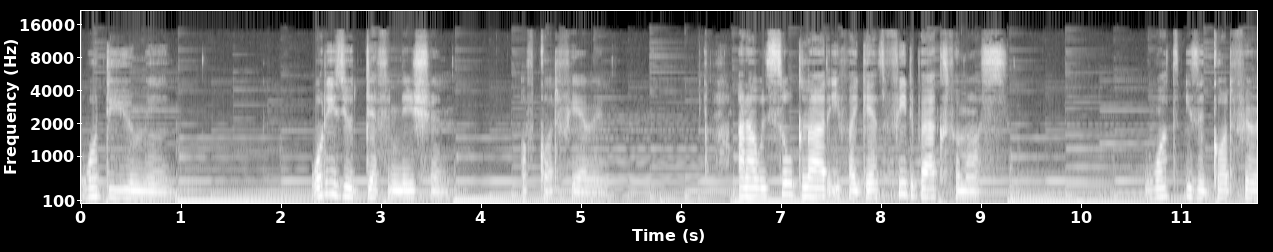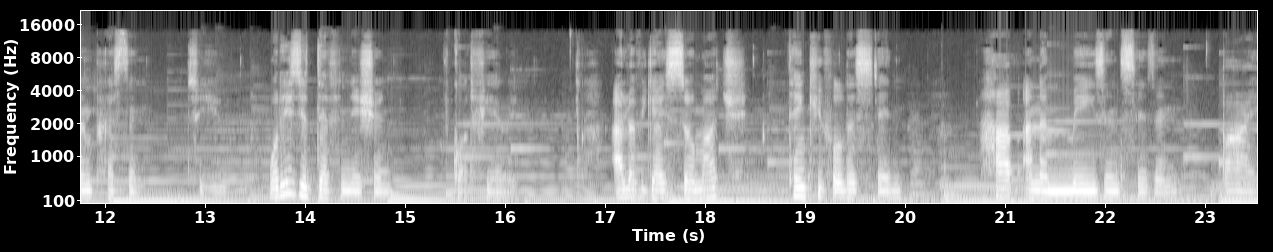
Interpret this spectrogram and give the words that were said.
what do you mean? What is your definition of God fearing? And I'll be so glad if I get feedbacks from us. What is a God fearing person to you? What is your definition of God fearing? I love you guys so much. Thank you for listening. Have an amazing season. Bye.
